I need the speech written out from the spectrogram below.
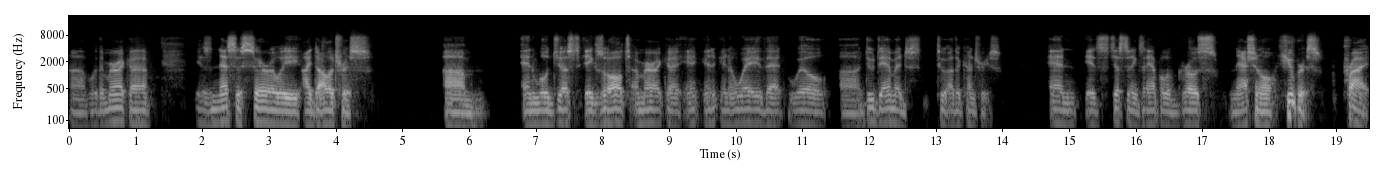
uh, with America is necessarily idolatrous. Um, and will just exalt America in, in, in a way that will uh, do damage to other countries. And it's just an example of gross national hubris, pride.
